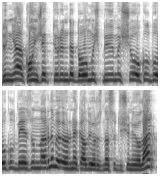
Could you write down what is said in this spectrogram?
dünya konjektüründe doğmuş, büyümüş şu okul bu okul mezunlarını mı örnek alıyoruz nasıl düşünüyorlar?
